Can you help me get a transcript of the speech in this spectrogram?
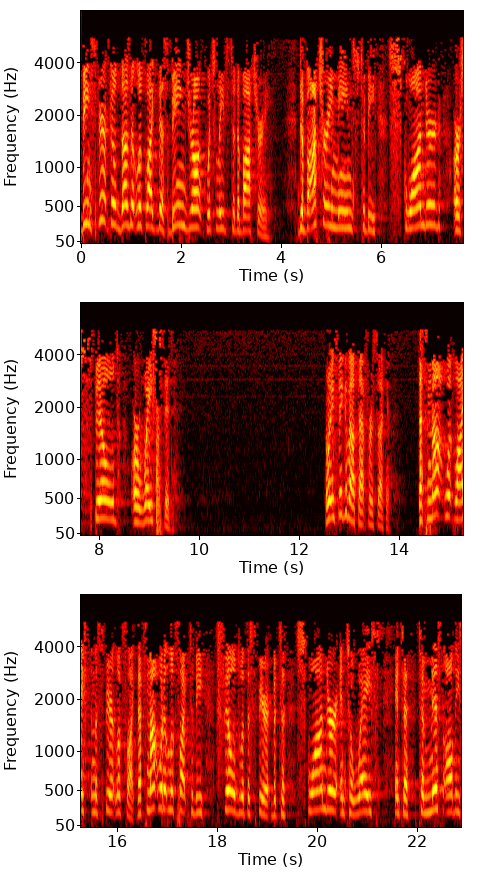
being spirit filled doesn't look like this being drunk, which leads to debauchery. Debauchery means to be squandered or spilled or wasted. I want you to think about that for a second. That's not what life in the Spirit looks like. That's not what it looks like to be filled with the Spirit, but to squander and to waste and to, to miss all these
